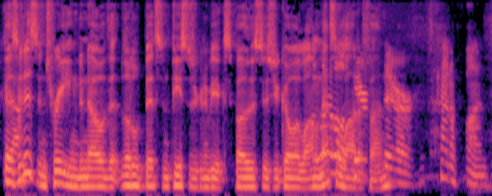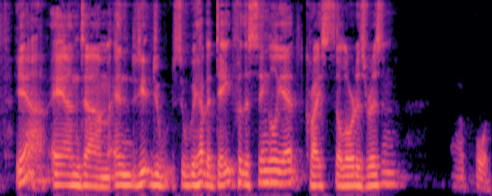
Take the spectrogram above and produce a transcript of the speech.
Because yeah. it is intriguing to know that little bits and pieces are going to be exposed as you go along. A That's a lot of fun. There, kind of fun. Yeah, and um, and do, do, so we have a date for the single yet? Christ the Lord is risen. Uh, fourth.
